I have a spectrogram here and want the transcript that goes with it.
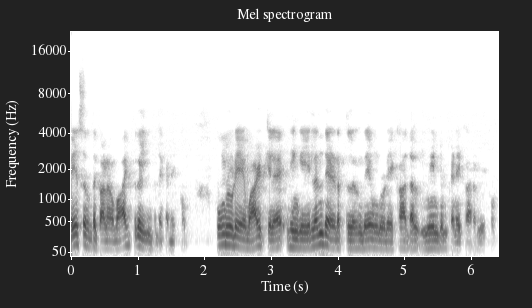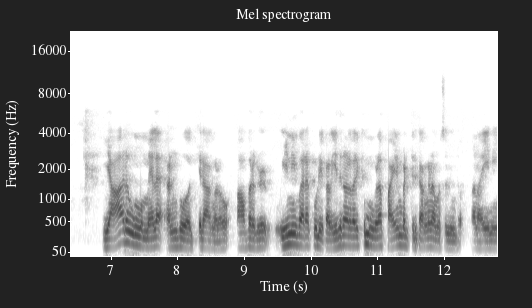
பேசுறதுக்கான வாய்ப்புகள் என்பது கிடைக்கும். உங்களுடைய வாழ்க்கையில நீங்க இழந்த இடத்துல இருந்தே உங்களுடைய காதல் மீண்டும் கிடைக்க ஆரம்பிக்கும். யாரு உங்க மேல அன்பு வைக்கிறாங்களோ அவர்கள் இனி வரக்கூடிய காலம் இதனால் வரைக்கும் உங்களை பயன்படுத்தியிருக்காங்கன்னு நம்ம சொல்லியிருந்தோம். ஆனா இனி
